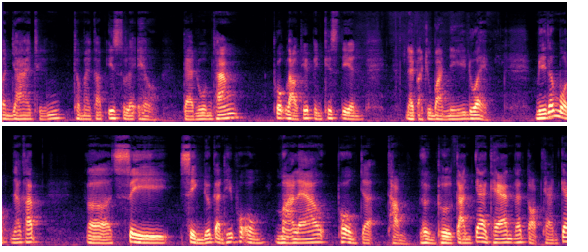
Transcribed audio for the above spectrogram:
บรรยายถึงทำไมครับอิสราเอล แต่รวมทั้งพวกเราที่เป็นคริสเตียนในปัจจุบันนี้ด้วย มีทั้งหมดนะครับสี่สิ่งเดียวกันที่พระองค์มาแล้วพระองค์จะทำนึ่งคือการแก้แค้นและตอบแทนแก้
